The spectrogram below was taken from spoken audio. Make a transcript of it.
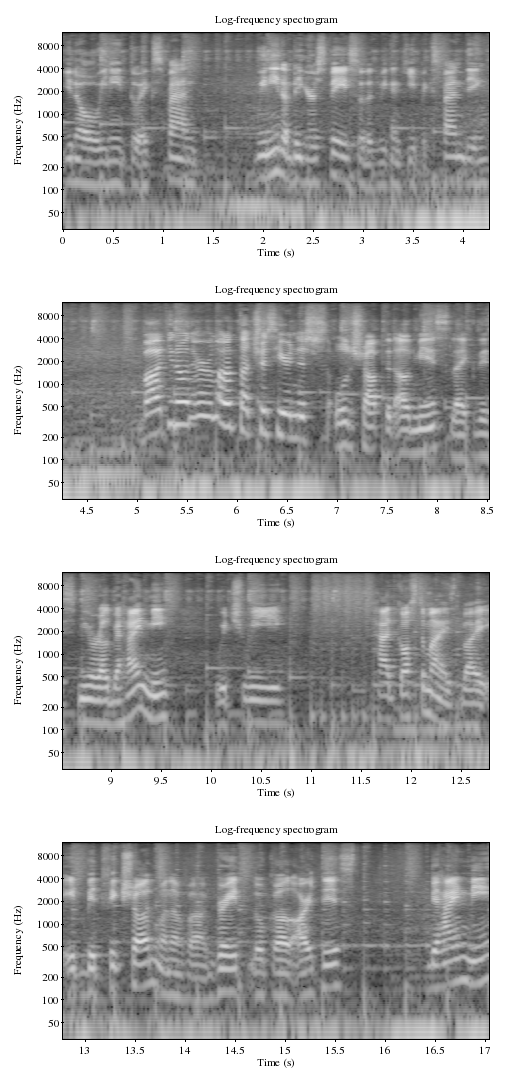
you know, we need to expand. We need a bigger space so that we can keep expanding. But you know, there are a lot of touches here in this old shop that I'll miss, like this mural behind me, which we had customized by 8-Bit Fiction, one of a great local artists. Behind me,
